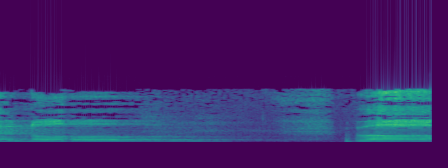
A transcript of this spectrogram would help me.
hnoj. Váv,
